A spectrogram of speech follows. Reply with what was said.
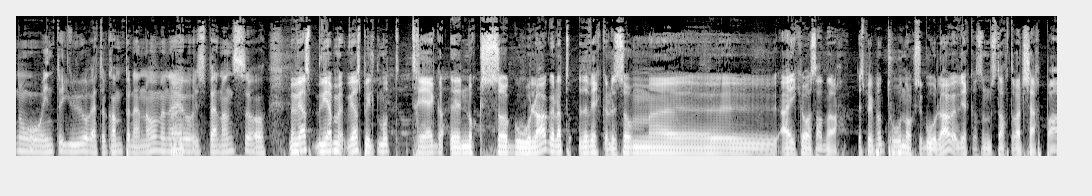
noen intervjuer etter kampen ennå, men det er jo spennende. Så Men vi har, vi har, vi har spilt mot tre eh, nokså gode lag, og det virker det som øh, ikke Åsane, da. Vi har spilt mot to nokså gode lag, og det virker som Start har vært skjerpa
